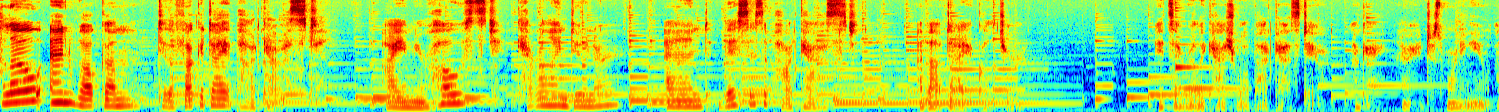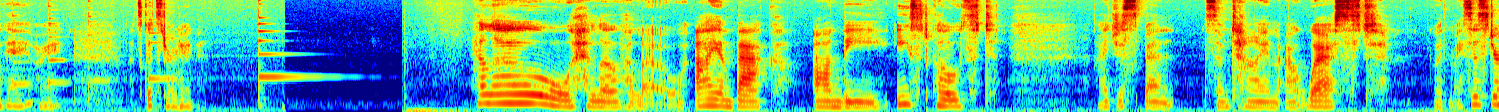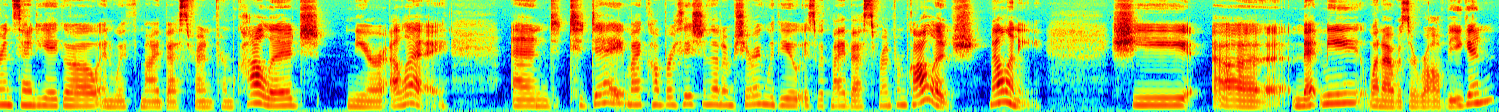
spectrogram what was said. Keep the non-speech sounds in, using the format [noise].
Hello and welcome to the Fuck It Diet podcast. I am your host, Caroline Dooner, and this is a podcast about diet culture. It's a really casual podcast, too. Okay, all right, just warning you. Okay, all right, let's get started. Hello, hello, hello. I am back on the East Coast. I just spent some time out west with my sister in San Diego and with my best friend from college near LA. And today, my conversation that I'm sharing with you is with my best friend from college, Melanie. She uh, met me when I was a raw vegan.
